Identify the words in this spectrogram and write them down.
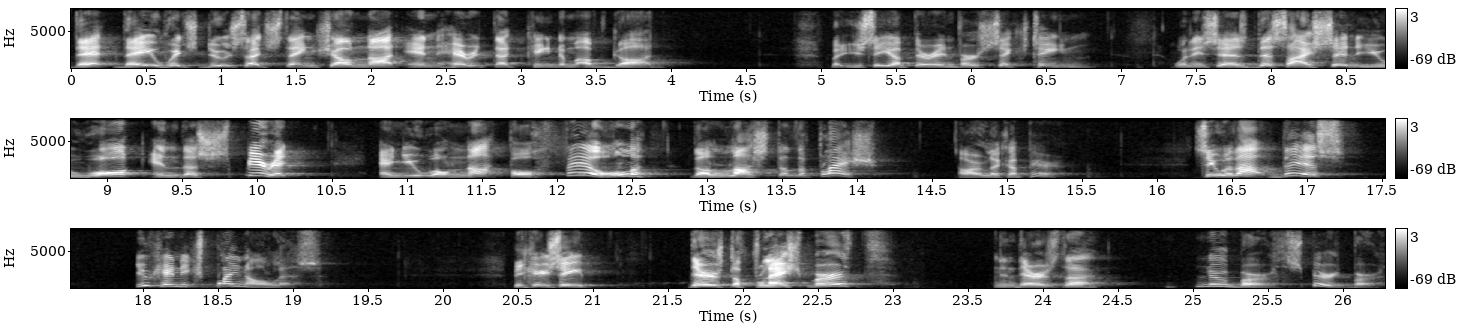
that they which do such things shall not inherit the kingdom of God. But you see up there in verse 16, when he says, This I say to you, walk in the Spirit, and you will not fulfill the lust of the flesh. All right, look up here. See, without this, you can't explain all this. Because you see, there's the flesh birth, and there's the new birth, spirit birth.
